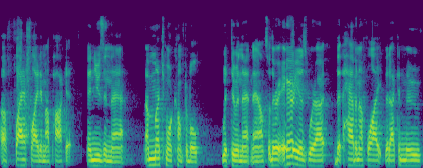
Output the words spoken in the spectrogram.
a flashlight in my pocket and using that. I'm much more comfortable with doing that now. So there are areas where I that have enough light that I can move.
